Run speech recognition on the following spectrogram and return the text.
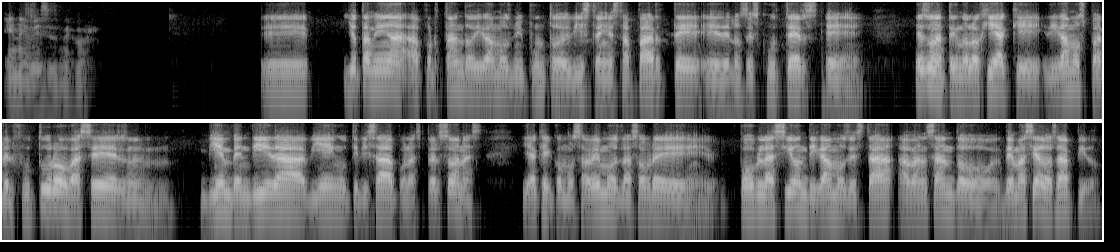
N veces mejor. Eh, yo también aportando, digamos, mi punto de vista en esta parte eh, de los scooters, eh, es una tecnología que, digamos, para el futuro va a ser mm, bien vendida, bien utilizada por las personas, ya que como sabemos la sobrepoblación, digamos, está avanzando demasiado rápido.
